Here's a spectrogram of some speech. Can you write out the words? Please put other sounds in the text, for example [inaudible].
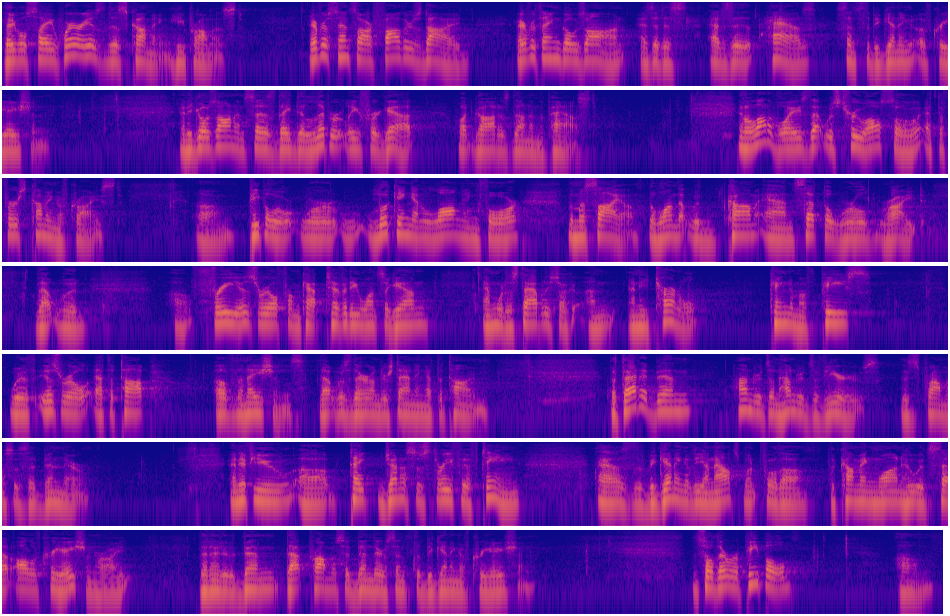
They will say, Where is this coming? He promised. Ever since our fathers died, everything goes on as it, is, as it has since the beginning of creation. And he goes on and says, They deliberately forget what God has done in the past. In a lot of ways, that was true also at the first coming of Christ. Um, people were looking and longing for the Messiah, the one that would come and set the world right, that would uh, free Israel from captivity once again, and would establish a, an, an eternal kingdom of peace with Israel at the top of the nations. That was their understanding at the time. But that had been hundreds and hundreds of years these promises had been there. And if you uh, take Genesis 3:15 as the beginning of the announcement for the, the coming one who would set all of creation right, then it had been that promise had been there since the beginning of creation. And so there were people um,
